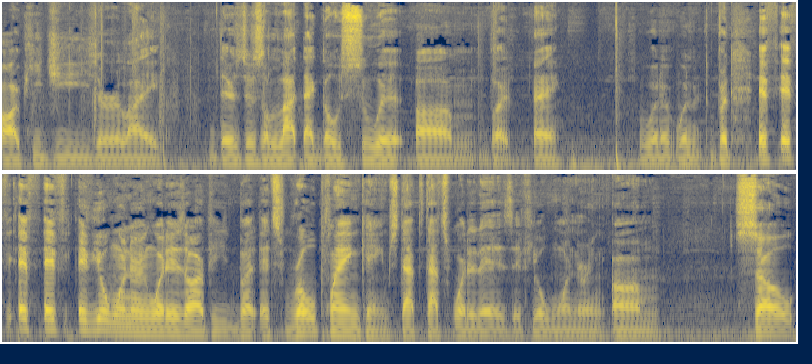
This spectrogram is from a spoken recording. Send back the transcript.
RPGs are like there's just a lot that goes through it. Um, but hey, wouldn't wouldn't. But if if if if if you're wondering what is RPG, but it's role playing games. That's that's what it is. If you're wondering, um, so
